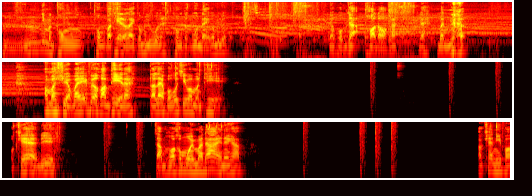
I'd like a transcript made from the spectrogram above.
หืมนี่มันธงธงประเทศอะไรก็ไม่รู้นะธงตระกูลไหนก็ไม่รู้ เดี๋ยวผมจะถอดออกแล้วนะมัน เอามาเสียบไว้เพื่อความเท่นะ ตอนแรกผมก็คิดว่ามันเท่ โอเคดี จับหัวขโมยมาได้นะครับ เอาแค่นี้พอ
